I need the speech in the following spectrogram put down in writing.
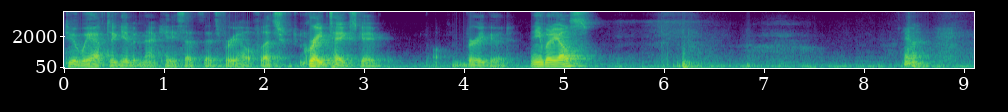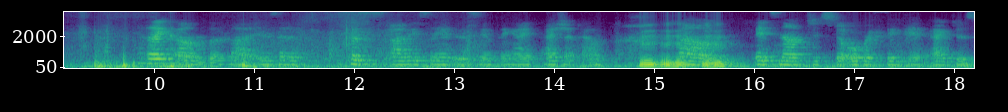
do. We have to give it in that case. That's that's very helpful. That's great takes, Gabe. Very good. Anybody else? Yeah. I like um, the thought instead of because obviously I do the same thing. I, I shut down. Mm-hmm, Um, it's not just to overthink it. I just,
